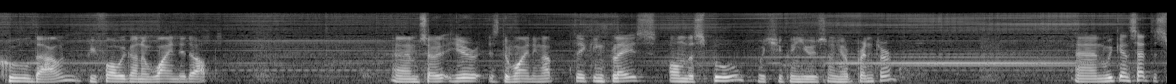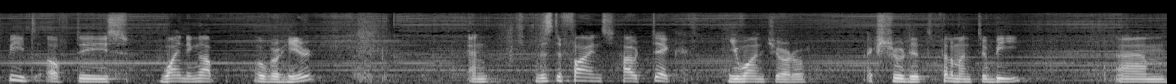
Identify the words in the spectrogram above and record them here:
cooled down before we're gonna wind it up. Um, so here is the winding up taking place on the spool, which you can use on your printer. And we can set the speed of these winding up over here. And this defines how thick you want your extruded filament to be. Um,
